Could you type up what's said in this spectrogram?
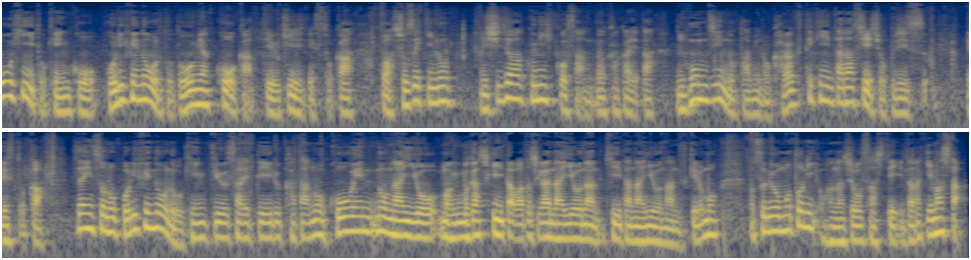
コーヒーと健康、ポリフェノールと動脈硬化っていう記事ですとか、あとは書籍の西澤邦彦さんが書かれた日本人のための科学的に正しい食事術ですとか、実際にそのポリフェノールを研究されている方の講演の内容、まあ、昔聞いた私が内容なん、聞いた内容なんですけども、それをもとにお話をさせていただきました。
